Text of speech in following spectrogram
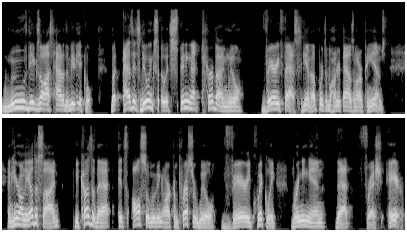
move the exhaust out of the vehicle. But as it's doing so, it's spinning that turbine wheel very fast, again, upwards of 100,000 RPMs. And here on the other side, because of that, it's also moving our compressor wheel very quickly, bringing in that fresh air.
